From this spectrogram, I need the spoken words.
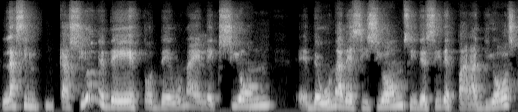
las implicaciones de esto, de una elección, eh, de una decisión, si decides para Dios,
